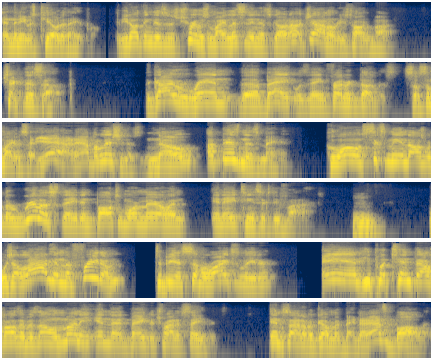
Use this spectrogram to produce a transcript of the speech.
and then he was killed in April. If you don't think this is true, somebody listening is going, oh, John, I know what he's talking about. Check this out. The guy who ran the bank was named Frederick Douglass. So somebody would say, yeah, an abolitionist. No, a businessman who owned $6 million worth of real estate in Baltimore, Maryland in 1865, mm. which allowed him the freedom to be a civil rights leader. And he put $10,000 of his own money in that bank to try to save it inside of a government bank. Now that's balling.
